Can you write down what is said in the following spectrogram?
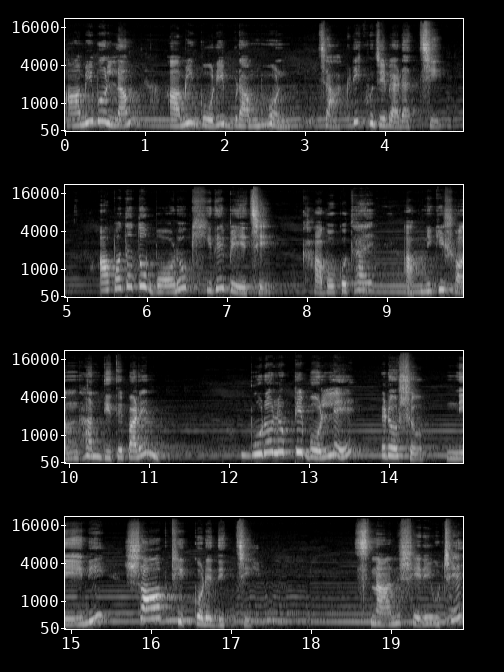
আমি বললাম আমি গরিব ব্রাহ্মণ, চাকরি খুঁজে বেড়াচ্ছি। আপাতত বড় খিদে পেয়েছে। খাব কোথায়? আপনি কি সন্ধান দিতে পারেন? বুড়ো লোকটি বললে, রোসো নেইনি সব ঠিক করে দিচ্ছি। স্নান সেরে উঠে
